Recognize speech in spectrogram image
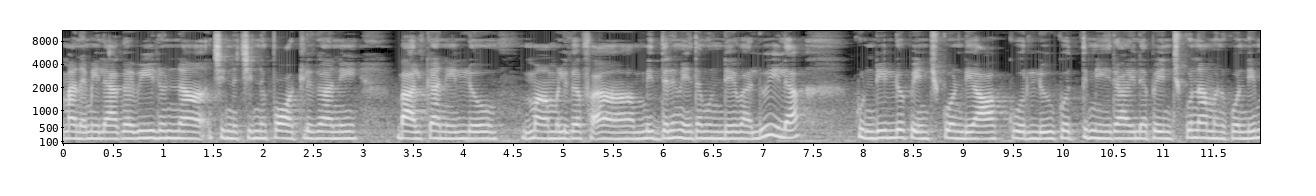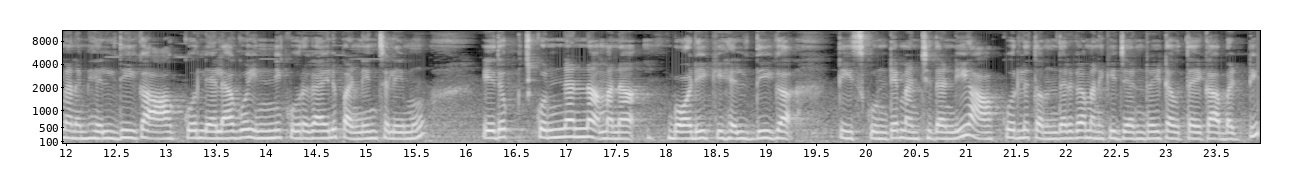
మనం ఇలాగ వీలున్న చిన్న చిన్న పాట్లు కానీ బాల్కనీల్లో మామూలుగా ఫ- మిద్దెల మీద ఉండేవాళ్ళు ఇలా కుండీల్లో పెంచుకోండి. ఆకుకూరలు కొత్తిమీర ఇలా పెంచుకున్నామనుకోండి మనం హెల్తీగా ఆకుకూరలు ఎలాగో ఇన్ని కూరగాయలు పండించలేము. ఏదో కొన్నన్నా మన బాడీకి హెల్తీగా తీసుకుంటే మంచిదండి. ఆకుకూరలు తొందరగా మనకి జనరేట్ అవుతాయి కాబట్టి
